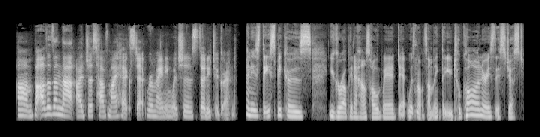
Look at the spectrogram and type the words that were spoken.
Um, but other than that, I just have my HECS debt remaining, which is 32 grand. And is this because you grew up in a household where debt was not something that you took on, or is this just,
